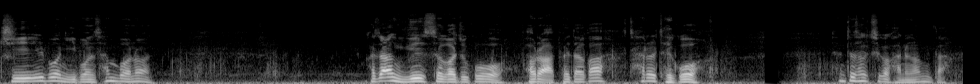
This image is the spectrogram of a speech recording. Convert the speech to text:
G1번, 2번, 3번은 가장 위에 있어 가지고 바로 앞에다가 차를 대고 텐트 설치가 가능합니다.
